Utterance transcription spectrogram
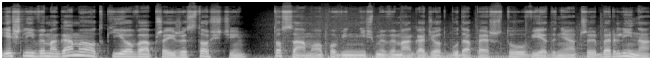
Jeśli wymagamy od Kijowa przejrzystości, to samo powinniśmy wymagać od Budapesztu, Wiednia czy Berlina,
